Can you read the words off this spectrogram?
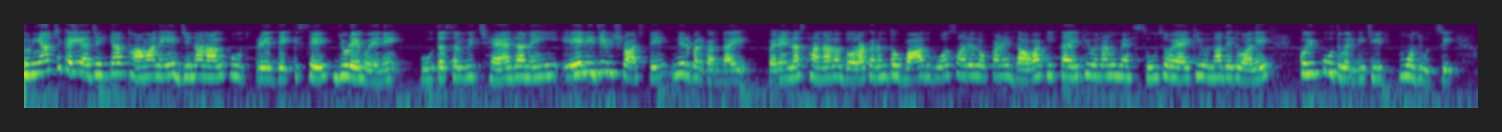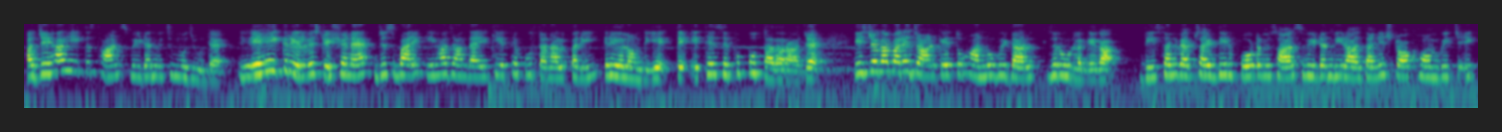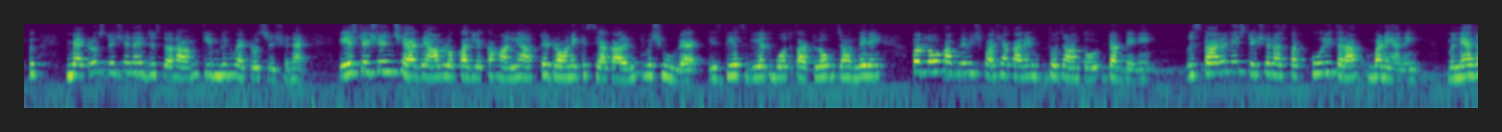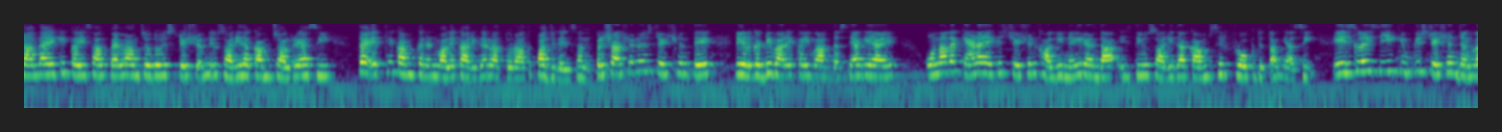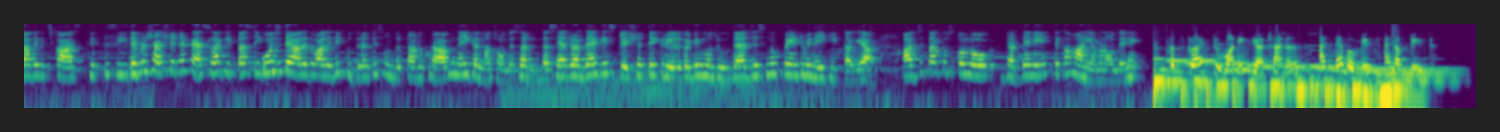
ਦੁਨੀਆ 'ਚ ਕਈ ਅਜਿਹੀਆਂ ਥਾਵਾਂ ਨੇ ਜਿਨ੍ਹਾਂ ਨਾਲ ਭੂਤ ਪ੍ਰੇਤ ਦੇ ਕਿੱਸੇ ਜੁੜੇ ਹੋਏ ਨੇ। ਭੂਤ ਅਸਲ ਵਿੱਚ ਹੈ ਜਾਂ ਨਹੀਂ ਇਹ ਨਿੱਜੀ ਵਿਸ਼ਵਾਸ ਤੇ ਨਿਰਭਰ ਕਰਦਾ ਏ। ਪਰ ਇਹਨਾਂ ਸਥਾਨਾਂ ਦਾ ਦੌਰਾ ਕਰਨ ਤੋਂ ਬਾਅਦ ਬਹੁਤ ਸਾਰੇ ਲੋਕਾਂ ਨੇ ਦਾਅਵਾ ਕੀਤਾ ਹੈ ਕਿ ਉਹਨਾਂ ਨੂੰ ਮਹਿਸੂਸ ਹੋਇਆ ਹੈ ਕਿ ਉਹਨਾਂ ਦੇ ਦੁਆਲੇ ਕੋਈ ਭੂਤ ਵਰਗੀ ਚੀਜ਼ ਮੌਜੂਦ ਸੀ। ਅਜਿਹਾ ਹੀ ਇੱਕ ਸਥਾਨ ਸਵੀਡਨ ਵਿੱਚ ਮੌਜੂਦ ਹੈ। ਇਹ ਇੱਕ ਰੇਲਵੇ ਸਟੇਸ਼ਨ ਹੈ ਜਿਸ ਬਾਰੇ ਕਿਹਾ ਜਾਂਦਾ ਹੈ ਕਿ ਇੱਥੇ ਭੂਤਾਂ ਨਾਲ ਭਰੀ ਰੇਲ ਆਉਂਦੀ ਹੈ ਤੇ ਇੱਥੇ ਸਿਰਫ ਭੂਤਾਂ ਦਾ ਰਾਜ ਹੈ। ਇਸ ਜਗ੍ਹਾ ਬਾਰੇ ਜਾਣ ਕੇ ਤੁਹਾਨੂੰ ਵੀ ਡਰ ਜ਼ਰੂਰ ਲੱਗੇਗਾ। ਦੀ ਸਨ ਵੈਬਸਾਈਟ ਦੀ ਰਿਪੋਰਟ ਅਨੁਸਾਰ ਸਵੀਡਨ ਦੀ ਰਾਜਧਾਨੀ ਸਟਾਕਹੋਮ ਵਿੱਚ ਇੱਕ ਮੈਟਰੋ ਸਟੇਸ਼ਨ ਹੈ, ਜਿਸ ਦਾ ਨਾਮ ਕਿਮਲਿੰਗ ਮੈਟਰੋ ਸਟੇਸ਼ਨ ਹੈ। ਇਹ ਸਟੇਸ਼ਨ ਸ਼ਹਿਰ ਦੇ ਆਮ ਲੋਕਾਂ ਦੀਆਂ ਕਹਾਣੀਆਂ ਤੇ ਡਰਾਉਣੇ ਕਿੱਸਿਆਂ ਕਾਰਨ ਮਸ਼ਹੂਰ ਹੈ। ਇਸ ਦੀ ਅਸਲੀਅਤ ਬਹੁਤ ਘੱਟ ਲੋਕ ਜਾਣਦੇ ਨੇ, ਪਰ ਲੋਕ ਆਪਣੇ ਵਿਸ਼ਵਾਸਾਂ ਕਾਰਨ ਇੱਥੋਂ ਜਾਣ ਤੋਂ ਡਰਦੇ ਨੇ। ਇਸ ਕਾਰਨ ਇਹ ਸਟੇਸ਼ਨ ਅਜ ਤੱਕ ਪੂਰੀ ਤਰ੍ਹਾਂ ਬਣਿਆ ਨਹੀਂ। ਮੰਨਿਆ ਜਾਂਦਾ ਹੈ ਕਿ ਕਈ ਸਾਲ ਪਹਿਲਾਂ ਜਦੋਂ ਇਸ ਸਟੇਸ਼ਨ ਦੀ ਉਸਾਰੀ ਦਾ ਕੰਮ ਚੱਲ ਰਿਹਾ ਸੀ, ਤਾਂ ਇੱਥੇ ਕੰਮ ਕਰਨ ਵਾਲੇ ਕਾਰੀਗਰ ਰਾਤੋਂ ਰਾਤ ਭੱਜ ਗਏ ਸਨ। ਪ੍ਰਸ਼ਾਸਨ ਨੂੰ ਇਸ ਸਟੇਸ਼ਨ ਤੇ ਰੇਲ ਗੱਡੀ ਬਾਰੇ ਕਈ ਵਾਰ ਦੱਸਿਆ ਗਿਆ ਹੈ। ਉਹਨਾਂ ਦਾ ਕਹਿਣਾ ਹੈ ਕਿ ਸਟੇਸ਼ਨ ਖਾਲੀ ਨਹੀਂ ਰਹਿੰਦਾ, ਇਸ ਦੀ ਉਸਾਰੀ ਦਾ ਕੰਮ ਸਿਰਫ ਰੋਕ ਦਿੱਤਾ ਗਿਆ ਸੀ। ਇਹ ਇਸ ਲਈ ਸੀ ਕਿਉਂਕਿ ਸਟੇਸ਼ਨ ਜੰਗਲਾਂ ਦੇ ਵਿਚਕਾਰ ਸਥਿਤ ਸੀ ਤੇ ਪ੍ਰਸ਼ਾਸਨ ਨੇ ਫੈਸਲਾ ਕੀਤਾ ਸੀ ਕਿ ਉਸ ਦੇ ਆਲੇ ਦੁਆਲੇ ਦੀ ਕੁਦਰਤੀ ਸੁੰਦਰਤਾ ਨੂੰ ਖਰਾਬ ਨਹੀਂ ਕਰਨਾ ਚਾਹੁੰਦੇ ਸਨ। ਦੱਸਿਆ ਜਾਂਦਾ ਹੈ ਕਿ ਸਟੇਸ਼ਨ ਤੇ ਇੱਕ ਰੇਲ ਗੱਡੀ ਮੌਜੂਦ ਹੈ, ਜਿਸ ਨੂੰ ਪੇਂਟ ਵੀ ਨਹੀਂ ਕੀਤਾ ਗਿਆ। ਅੱਜ ਤੱਕ ਉਸ ਤੋਂ ਲੋਕ ਡਰਦੇ ਨੇ ਤੇ ਕਹਾਣੀਆਂ ਬਣਾਉਂਦੇ ਨੇ Subscribe to One India channel and never miss an update.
